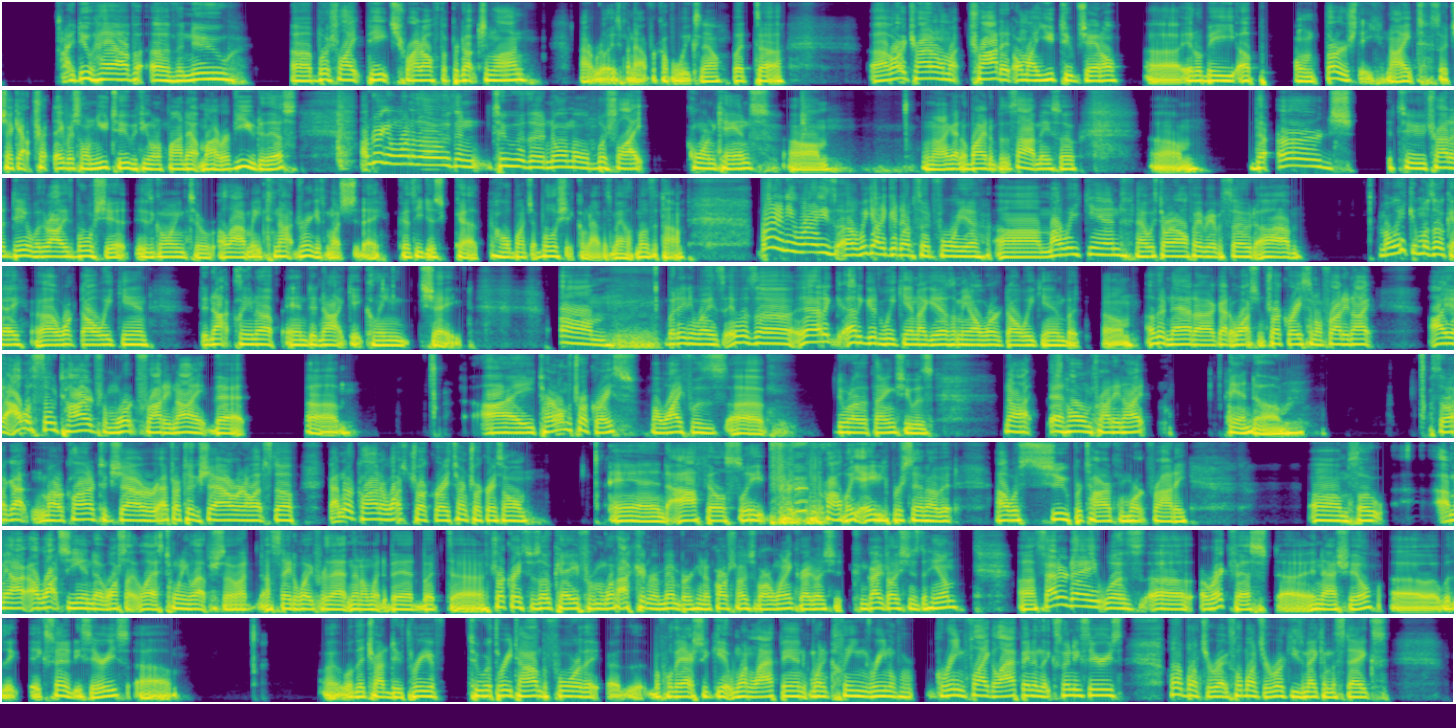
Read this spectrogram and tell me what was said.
I do have uh, the new uh, Busch Light Peach right off the production line. Not really. It's been out for a couple weeks now, but uh, I've already tried it on my tried it on my YouTube channel. Uh, it'll be up on Thursday night, so check out Trent Davis on YouTube if you want to find out my review to this. I'm drinking one of those and two of the normal Busch Light corn cans. Um, no, I got no bite beside me, so um, the urge to try to deal with Riley's bullshit is going to allow me to not drink as much today because he just got a whole bunch of bullshit coming out of his mouth most of the time. But anyways, uh, we got a good episode for you. Um, my weekend. Now we start off every episode. Um, my weekend was okay. Uh, worked all weekend. Did not clean up and did not get clean shaved. Um, but anyways, it was uh, yeah, I had a, had a good weekend, I guess. I mean, I worked all weekend, but um, other than that, I got to watch some truck racing on Friday night. I I was so tired from work Friday night that um, I turned on the truck race. My wife was uh doing other things. She was not at home Friday night, and um, so I got my recliner, took a shower. After I took a shower and all that stuff, got in the recliner, watched truck race, turned truck race on, and I fell asleep for probably eighty percent of it. I was super tired from work Friday. Um, so I mean, I, I watched the end. I watched like the last twenty laps or so. I, I stayed awake for that, and then I went to bed. But uh, truck race was okay from what I can remember. You know, Carson Hocevar winning. Congratulations, congratulations to him. Uh, Saturday was uh, a wreck fest uh, in Nashville uh, with the Xfinity Series. Um, uh, well, they try to do three of two or three times before they before they actually get one lap in, one clean green green flag lap in in the Xfinity Series. Whole bunch of wrecks, whole bunch of rookies making mistakes.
